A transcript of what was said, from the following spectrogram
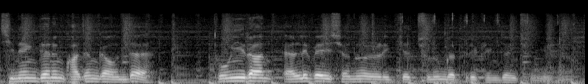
진행되는 과정 가운데 동일한 엘리베이션을 이렇게 주는 것들이 굉장히 중요해요.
